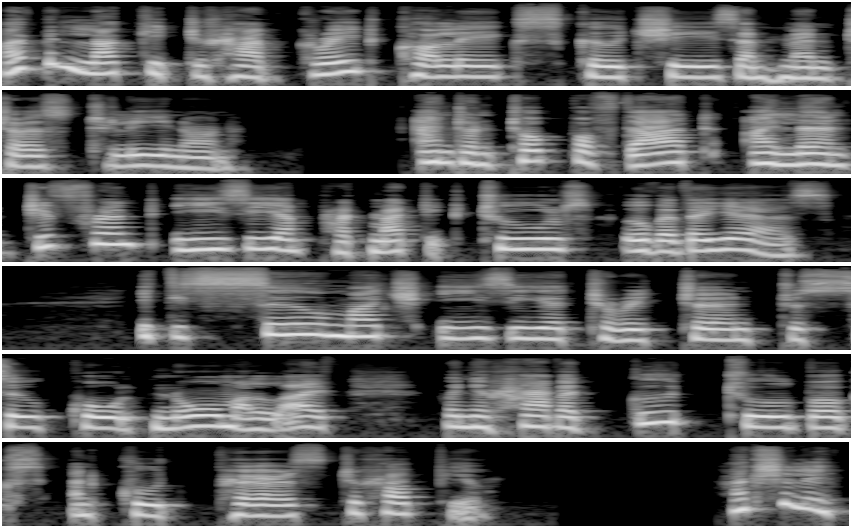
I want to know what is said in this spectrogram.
I've been lucky to have great colleagues, coaches, and mentors to lean on. And on top of that, I learned different easy and pragmatic tools over the years. It is so much easier to return to so called normal life when you have a good toolbox and good peers to help you. Actually,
